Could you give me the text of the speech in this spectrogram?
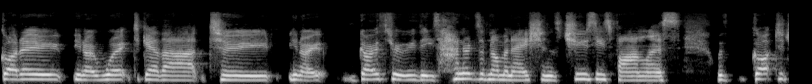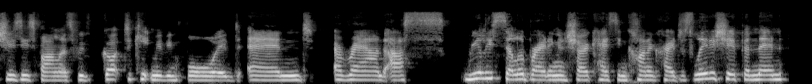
got to, you know, work together to, you know, go through these hundreds of nominations, choose these finalists. We've got to choose these finalists. We've got to keep moving forward and around us really celebrating and showcasing kind of courageous leadership. And then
